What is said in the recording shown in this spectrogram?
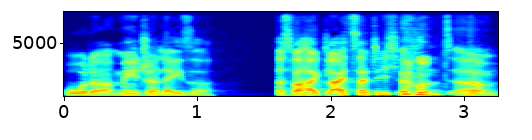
oder Major Laser. Das war halt gleichzeitig und ähm,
